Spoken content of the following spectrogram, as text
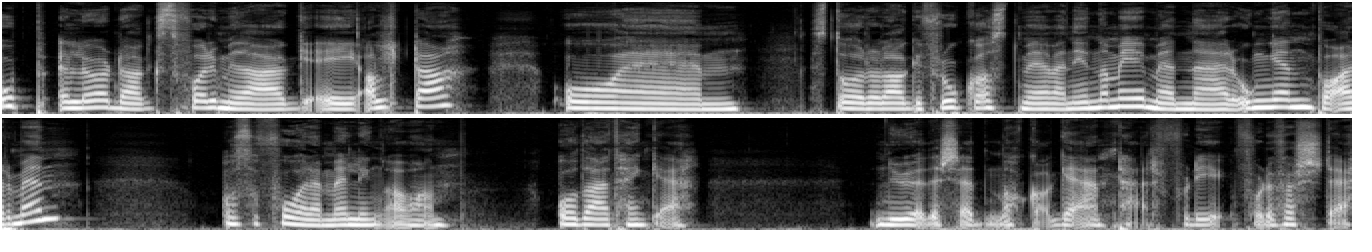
opp lørdags formiddag i Alta og um, står og lager frokost med venninna mi med den der ungen på armen, og så får jeg melding av han. Og da tenker jeg nå er det skjedd noe gærent her, fordi for det første,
